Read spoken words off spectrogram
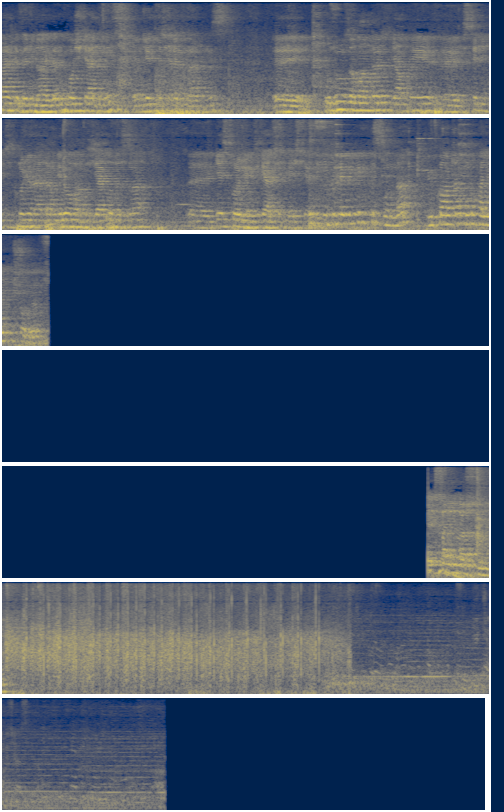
Herkese günaydın, hoş geldiniz. Öncelikle şeref verdiniz. Ee, uzun zamandır yapmayı e, istediğimiz projelerden biri olan Ticaret Odası'na e, GES projemizi gerçekleştirdik. Sürdürülebilirlik kısmında yukarıda bunu halletmiş oluyoruz. saindo assim.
